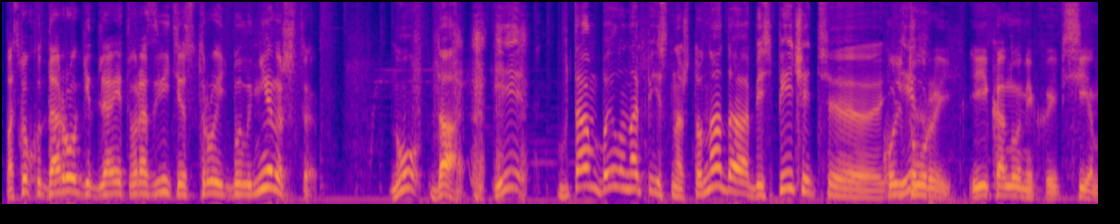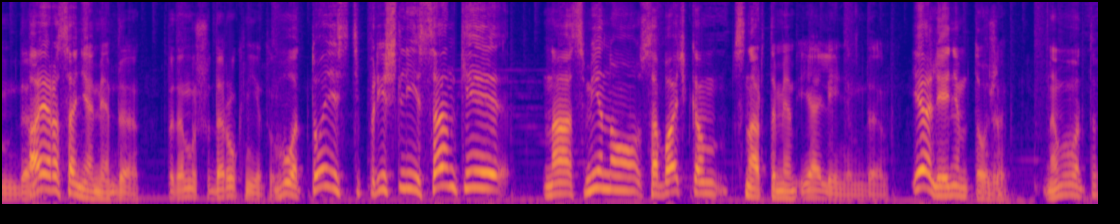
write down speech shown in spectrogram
Поскольку дороги для этого развития строить было не на что, Ну, да. И там было написано, что надо обеспечить э, их культурой и экономикой всем, да. аэросанями. Да, потому что дорог нету. Вот, то есть пришли санки на смену собачкам с нартами. И оленям, да. И оленям тоже. Ну вот.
